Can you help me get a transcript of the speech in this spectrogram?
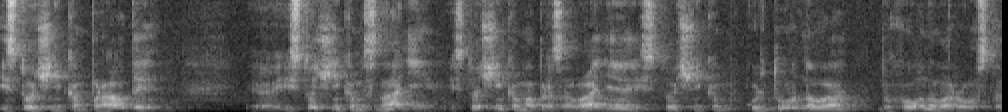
источником правды, э, источником знаний, источником образования, источником культурного, духовного роста.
